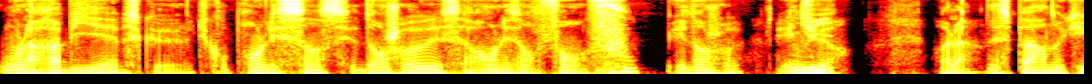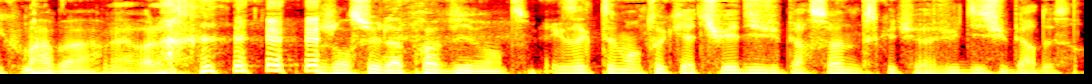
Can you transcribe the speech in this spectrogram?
On la rhabillait parce que tu comprends, les seins c'est dangereux et ça rend les enfants fous et dangereux et Oui. tueurs. Voilà, n'est-ce pas Arnaud Kikou? Ah bah, Ouais, voilà. j'en suis la preuve vivante. Exactement, toi qui as tué 18 personnes parce que tu as vu 18 paires de seins.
